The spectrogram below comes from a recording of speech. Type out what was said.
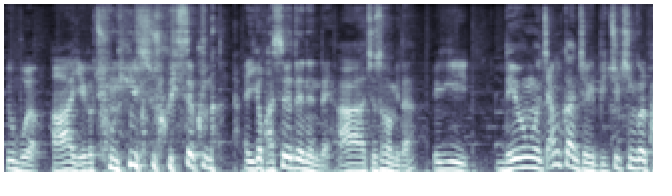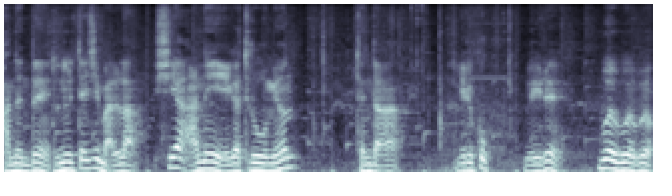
이거 뭐야? 아 얘가 종이를 쓰고 있었구나. 아, 이거 봤어야 되는데. 아 죄송합니다. 여기 내용을 잠깐 저기 밑줄 친 걸 봤는데 눈을 떼지 말라. 시야 안에 얘가 들어오면 된다. 얘를 꼭 왜 이래? 뭐야 뭐야 뭐야?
